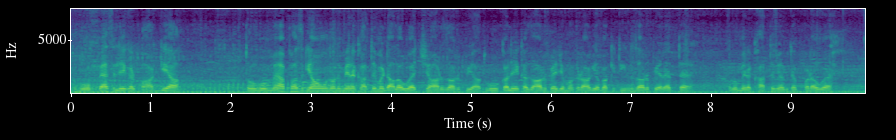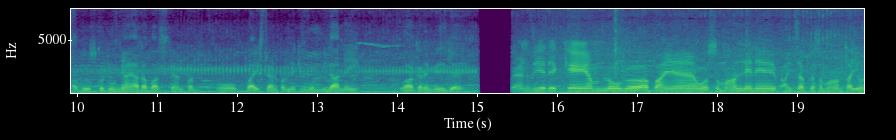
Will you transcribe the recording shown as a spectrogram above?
तो वो पैसे लेकर भाग गया। तो वो मैं फंस गया हूँ, उन्होंने मेरे खाते में डाला हुआ है चार हज़ार रुपया। तो वो कल एक हज़ार रुपया जमा करा गया, बाकी तीन हज़ार रुपया रहता है। और वो मेरे खाते में अभी तक पड़ा हुआ है। अभी उसको ढूँढने आया था बस स्टैंड पर बाइक स्टैंड पर, लेकिन वो मिला नहीं। वहाँ करें मिल जाए। फ्रेंड्स, ये देखें, हम लोग अब आए हैं वो सामान लेने। भाई साहब का सामान था, ये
